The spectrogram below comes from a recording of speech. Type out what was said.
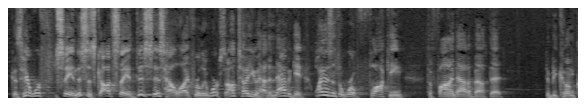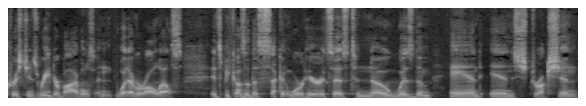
Because here we're saying, this is God saying, this is how life really works. And I'll tell you how to navigate. Why isn't the world flocking to find out about that? To become Christians, read their Bibles, and whatever all else. It's because of the second word here. It says to know wisdom and instruction.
